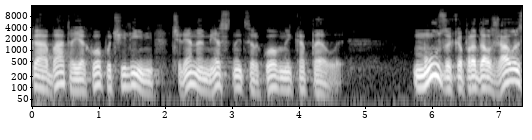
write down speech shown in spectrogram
Дневника аббата Якопа Челини, члена местной церковной капеллы. Музыка продолжалась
